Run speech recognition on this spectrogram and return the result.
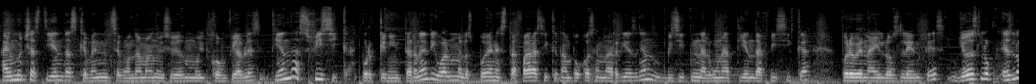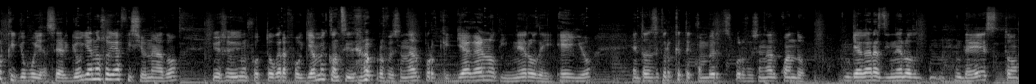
Hay muchas tiendas que venden segunda mano y son muy confiables tiendas físicas porque en internet igual me los pueden estafar así que tampoco se me arriesgan. Visiten alguna tienda física prueben ahí los lentes. Yo es lo, es lo que yo voy a hacer. Yo ya no soy aficionado yo soy un fotógrafo ya me considero profesional porque ya gano dinero de ello. Entonces creo que te conviertes profesional cuando ya ganas dinero de esto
